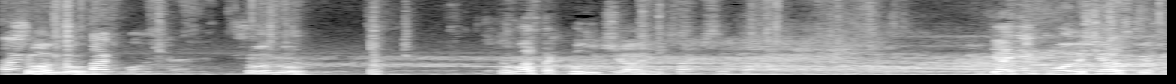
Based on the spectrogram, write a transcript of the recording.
так Що ну? Так виходить. Що ну? Що у вас так виходить? Так. Я ніколи, ще раз кажу.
